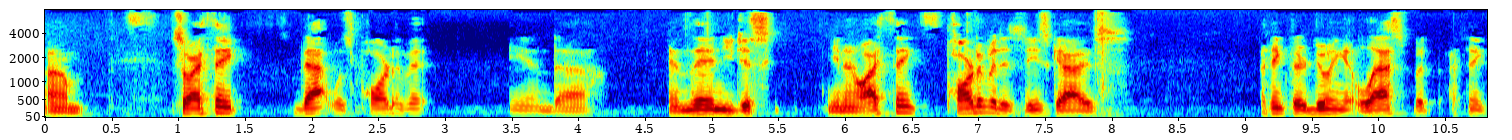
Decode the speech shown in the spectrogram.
Um, so I think that was part of it, and uh, and then you just you know I think part of it is these guys. I think they're doing it less, but I think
